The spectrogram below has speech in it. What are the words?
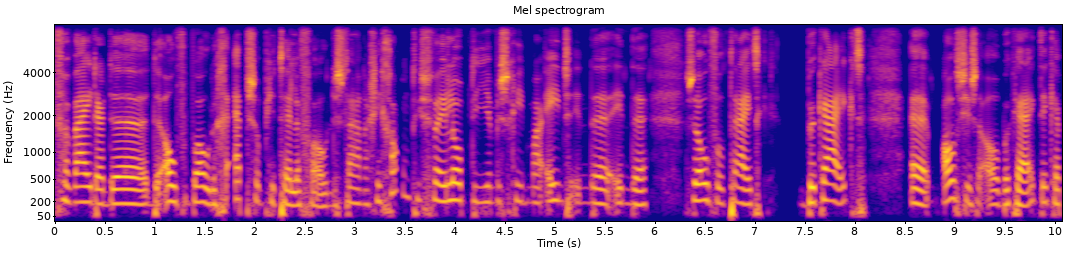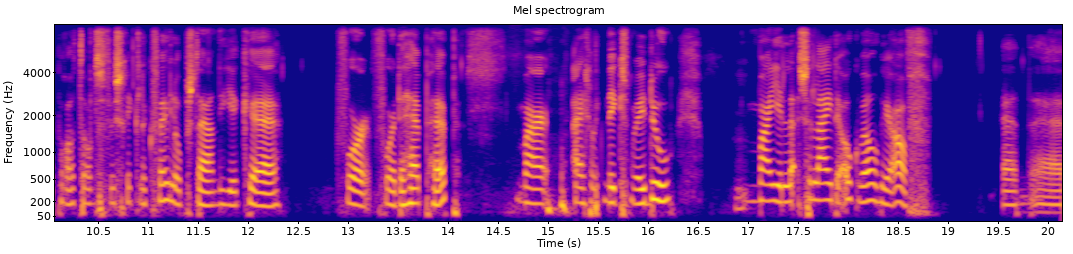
verwijder de, de overbodige apps op je telefoon. Er staan er gigantisch veel op die je misschien maar eens in de, in de zoveel tijd bekijkt. Uh, als je ze al bekijkt. Ik heb er althans verschrikkelijk veel op staan die ik uh, voor, voor de heb heb. Maar eigenlijk niks mee doe. Maar je, ze leiden ook wel weer af. En uh,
